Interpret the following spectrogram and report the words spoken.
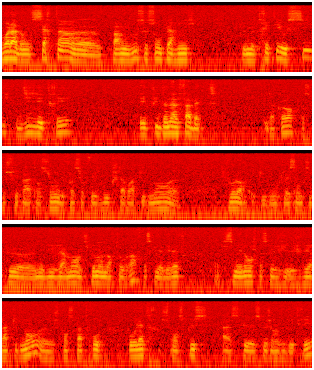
Voilà, donc certains euh, parmi vous se sont permis de me traiter aussi d'illettré et puis d'analphabète. D'accord? Parce que je fais pas attention, des fois sur Facebook, je tape rapidement. Euh, voilà. Et puis donc je laisse un petit peu euh, négligemment un petit peu mon orthographe parce qu'il y a des lettres qui se mélangent parce que je, vais rapidement. je pense pas trop aux lettres, je pense plus à ce que, j'ai envie d'écrire.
